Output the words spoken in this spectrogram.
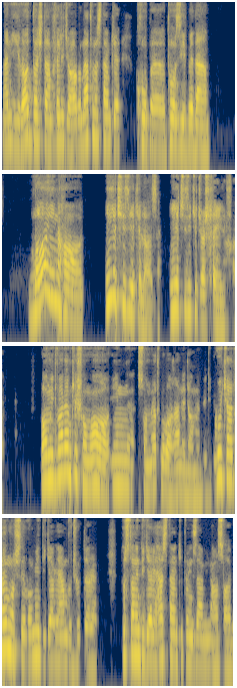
من ایراد داشتم. خیلی جاها رو نتونستم که خوب توضیح بدم. با این حال این یه چیزیه که لازم. این یه چیزی که جاش خیلی خواهد و امیدوارم که شما این سنت رو واقعا ادامه بدید. روی کردهای مجتمعی دیگری هم وجود داره. دوستان دیگری هستن که تو این زمینه ها صاحب,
